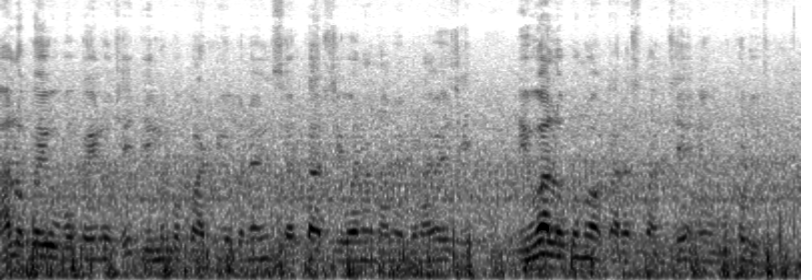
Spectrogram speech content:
આ લોકોએ ઊભો કર્યો છે, જે લોકો પાર્ટીઓ બનાવી સરકાર સેવાના નામે બનાવે છે, એવા લોકોનું આ કારસ્થાન છે, અને હું ઉખડું છું.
